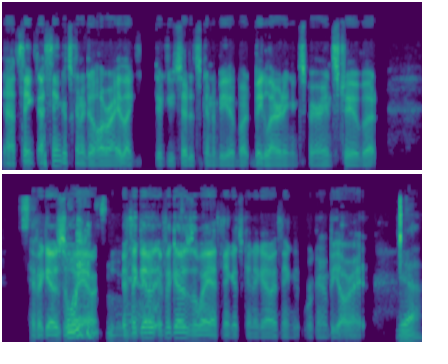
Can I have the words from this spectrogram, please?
yeah, I think I think it's gonna go all right. Like like you said, it's gonna be a big learning experience too. But if it goes the We way, I- can, if it yeah. go if it goes the way I think it's gonna go, I think we're gonna be all right. Yeah,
